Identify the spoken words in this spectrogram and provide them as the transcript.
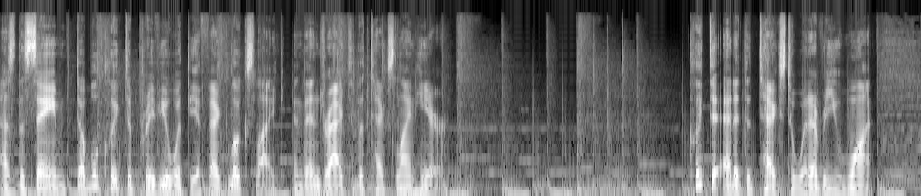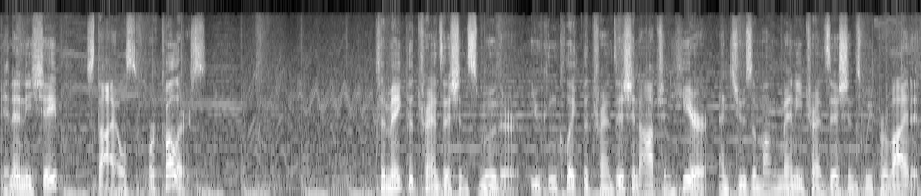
As the same, double-click to preview what the effect looks like, and then drag to the text line here. Click to edit the text to whatever you want, in any shape, styles, or colors. To make the transition smoother, you can click the transition option here and choose among many transitions we provided.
